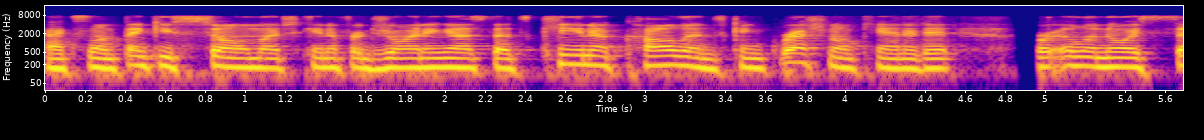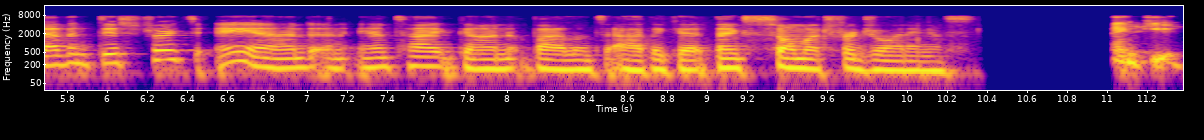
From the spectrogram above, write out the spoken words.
Excellent. Thank you so much, Kina, for joining us. That's Kina Collins, congressional candidate for Illinois 7th District and an anti gun violence advocate. Thanks so much for joining us. Thank you.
